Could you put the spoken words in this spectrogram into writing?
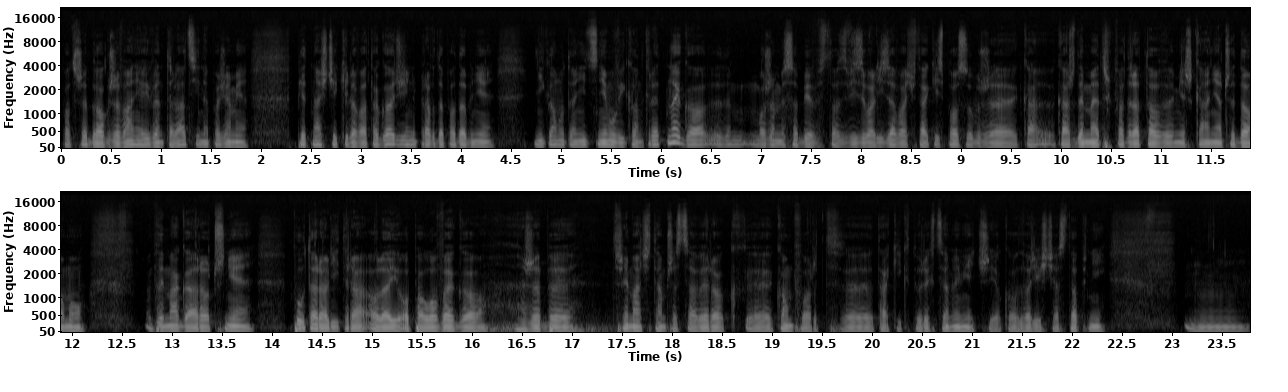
potrzeby ogrzewania i wentylacji na poziomie 15 kWh. Prawdopodobnie nikomu to nic nie mówi konkretnego. Możemy sobie to zwizualizować w taki sposób, że ka każdy metr kwadratowy mieszkania czy domu wymaga rocznie 1,5 litra oleju opałowego, żeby trzymać tam przez cały rok e, komfort e, taki, który chcemy mieć, czyli około 20 stopni. Mm,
